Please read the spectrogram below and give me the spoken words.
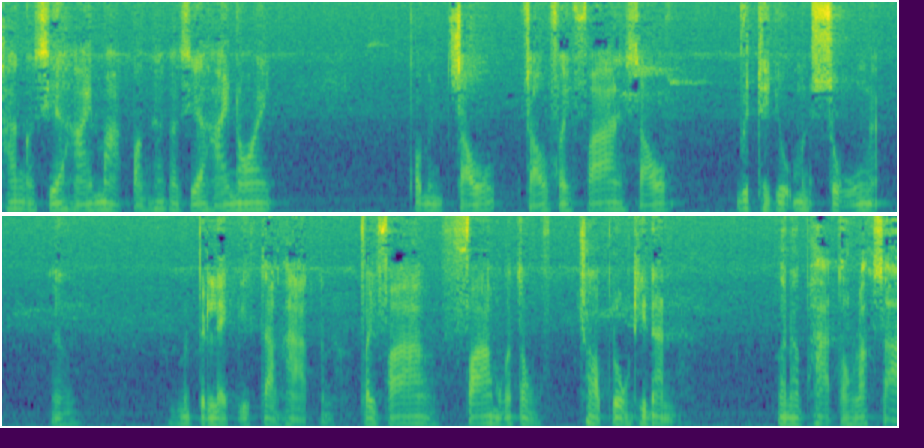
ครั้งก็เสียหายมาก บางครั้งก็เสียหายน้อย เพราะมันเสาเสาไฟฟ้าเสาวิทยุมันสูงนะ่ะมันเป็นเหล็กอีกต่างหาก ไฟฟ้าฟ้ามันก็ต้องชอบลงที่นั่นเพราะนพระต้องรักษา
